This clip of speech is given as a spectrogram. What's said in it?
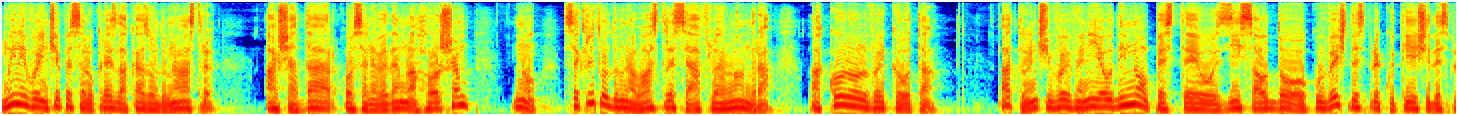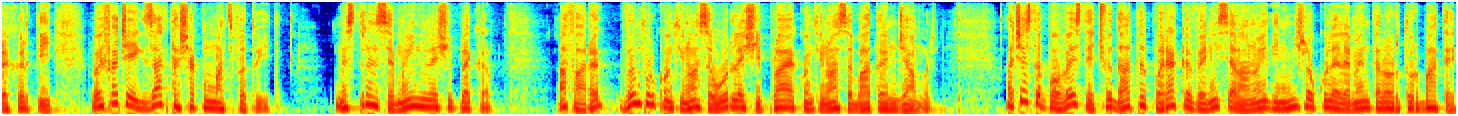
Mâine voi începe să lucrez la cazul dumneavoastră. Așadar, o să ne vedem la Horsham? Nu. Secretul dumneavoastră se află în Londra. Acolo îl voi căuta. Atunci voi veni eu din nou peste o zi sau două cu vești despre cutie și despre hârtii. Voi face exact așa cum m-ați fătuit. Ne strânse mâinile și plecă. Afară, vântul continua să urle și ploaia continua să bată în geamuri. Această poveste ciudată părea că venise la noi din mijlocul elementelor turbate,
